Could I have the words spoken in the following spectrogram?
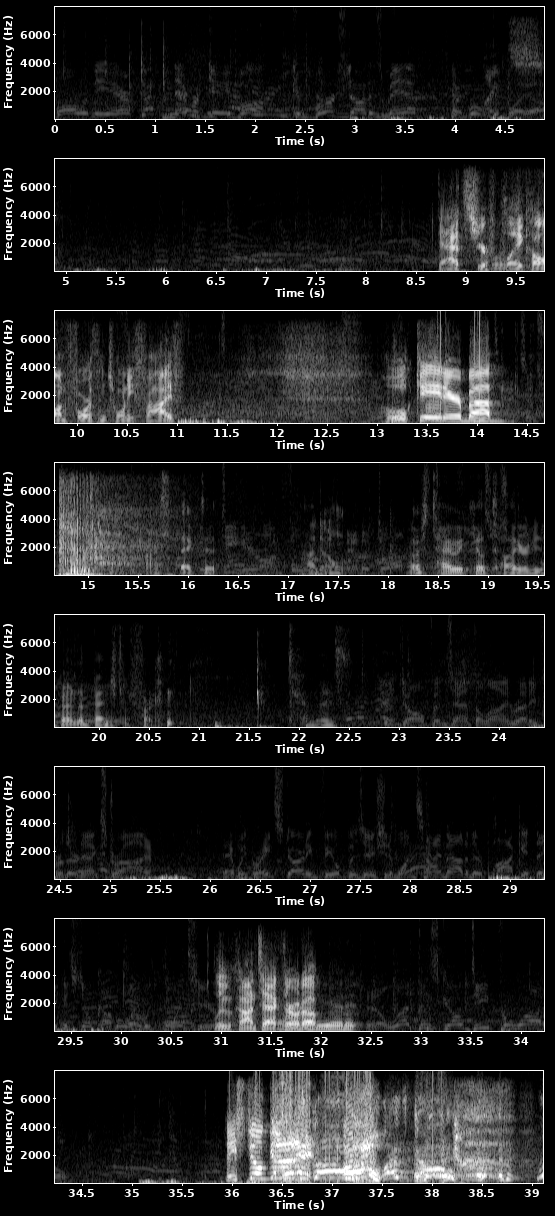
ball in the air, never gave up, converged on his man, and broke the play up. That's your play call on fourth and 25? Okay there, Bob. I expect it. I don't. I was Tyreek Hill tired. He's been on the bench for fucking 10 minutes. The Dolphins at the line ready for their next drive. And with great starting field position and one timeout in their pocket, they could still come away with points here. Legal contact, throw it up. Get it. They'll let this go deep for Waddle. He still got it! Oh! Let's go!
